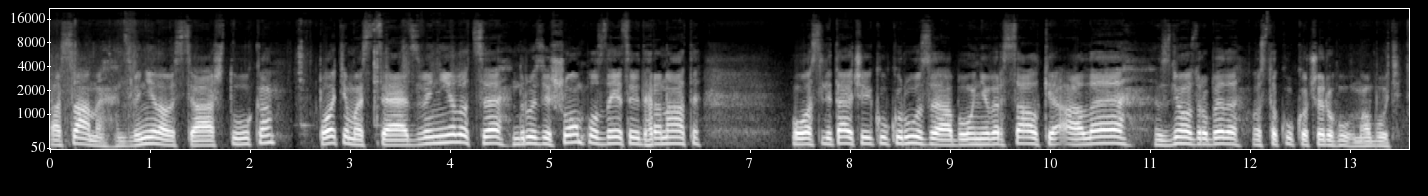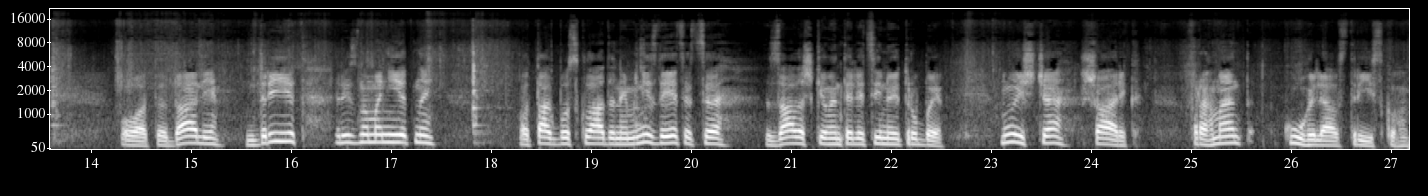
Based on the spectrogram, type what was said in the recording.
А саме дзвеніла ось ця штука. Потім ось це дзвеніло. Це, друзі, шомпол, здається, від гранати. Ось літаючої кукурузи або універсалки, але з нього зробили ось таку кочергу, мабуть. От, далі дріт різноманітний. Отак був складений. Мені здається, це залишки вентиляційної труби. Ну і ще шарик. Фрагмент кугеля австрійського.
